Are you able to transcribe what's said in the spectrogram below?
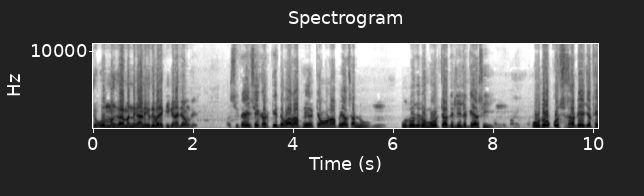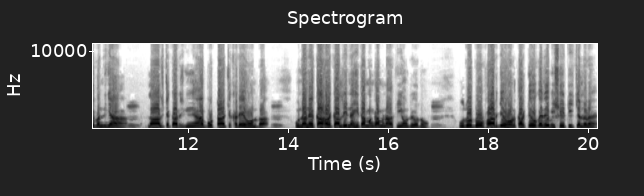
ਤੇ ਉਹ ਮੰਗਾਂ ਮੰਨੀਆਂ ਨਹੀਂ ਉਹਦੇ ਬਾਰੇ ਕੀ ਕਹਿਣਾ ਚਾਹੋਗੇ? ਅਸੀਂ ਤਾਂ ਇਸੇ ਕਰਕੇ ਦੁਬਾਰਾ ਫੇਰ ਕਿਉਂ ਆਉਣਾ ਪਿਆ ਸਾਨੂੰ? ਉਦੋਂ ਜਦੋਂ ਮੋਰਚਾ ਦਿੱਲੀ ਲੱਗਿਆ ਸੀ ਉਦੋਂ ਕੁਝ ਸਾਡੇ ਜਥੇਬੰਦੀਆਂ ਲਾਲਚ ਕਰ ਗਈਆਂ ਵੋਟਾਂ 'ਚ ਖੜੇ ਹੋਣ ਦਾ। ਉਹਨਾਂ ਨੇ ਕਾਹਲ ਕਰ ਲਈ ਨਹੀਂ ਤਾਂ ਮੰਗਾ ਮਨਾ ਕੇ ਆਉਂਦੇ ਉਦੋਂ? ਉਦੋਂ ਦੋ ਫਾਰਜੇ ਹੋਣ ਕਰਕੇ ਉਹ ਕਹਿੰਦੇ ਵੀ ਛੇਤੀ ਚੱਲਣਾ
